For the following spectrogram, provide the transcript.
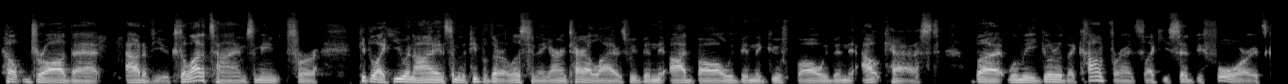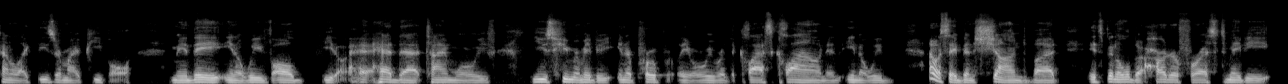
help draw that out of you. Because a lot of times, I mean, for people like you and I and some of the people that are listening, our entire lives we've been the oddball, we've been the goofball, we've been the outcast. But when we go to the conference, like you said before, it's kind of like these are my people. I mean, they, you know, we've all, you know, ha- had that time where we've used humor maybe inappropriately, or we were the class clown, and you know, we've, I don't say been shunned, but it's been a little bit harder for us to maybe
